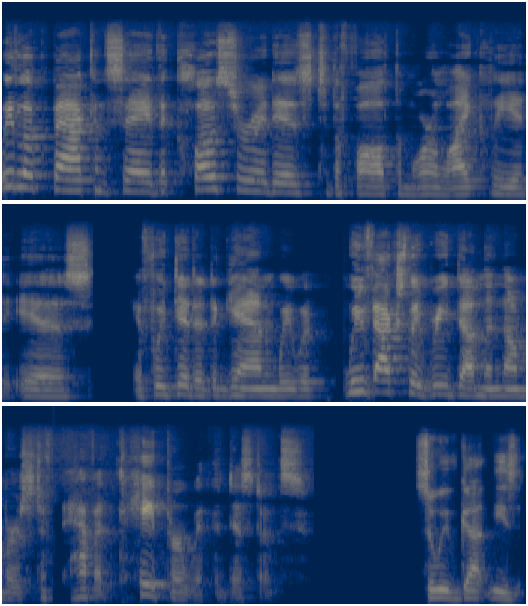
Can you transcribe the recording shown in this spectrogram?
we look back and say the closer it is to the fault, the more likely it is. If we did it again, we would, we've actually redone the numbers to have a taper with the distance. So we've got these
